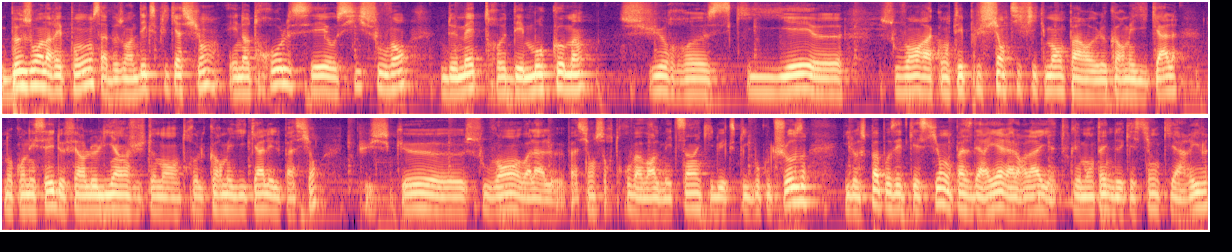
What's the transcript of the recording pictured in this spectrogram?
besoin de réponses, a besoin d'explications, et notre rôle, c'est aussi souvent de mettre des mots communs sur euh, ce qui est euh, souvent raconté plus scientifiquement par euh, le corps médical. Donc on essaye de faire le lien justement entre le corps médical et le patient puisque euh, souvent, voilà, le patient se retrouve à voir le médecin qui lui explique beaucoup de choses. Il n'ose pas poser de questions, on passe derrière, alors là, il y a toutes les montagnes de questions qui arrivent,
